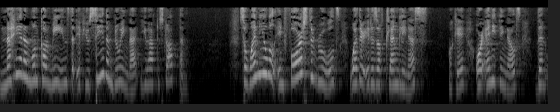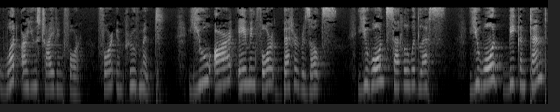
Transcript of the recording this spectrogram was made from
nahi al munkar means that if you see them doing that, you have to stop them. So when you will enforce the rules, whether it is of cleanliness, okay, or anything else, then what are you striving for? For improvement. You are aiming for better results. You won't settle with less. You won't be content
